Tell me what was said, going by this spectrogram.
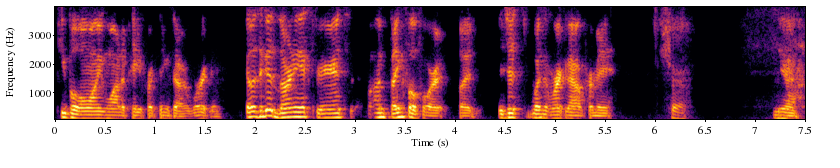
People only want to pay for things that are working. It was a good learning experience. I'm thankful for it, but it just wasn't working out for me. Sure. Yeah.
